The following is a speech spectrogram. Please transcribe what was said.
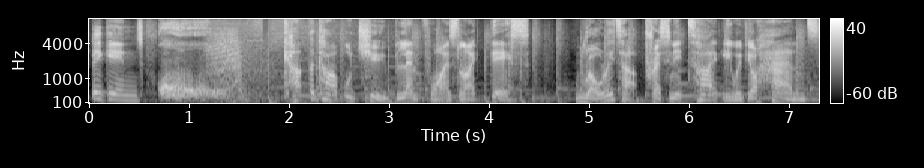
begins. Cut the cardboard tube lengthwise like this. Roll it up, pressing it tightly with your hands.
